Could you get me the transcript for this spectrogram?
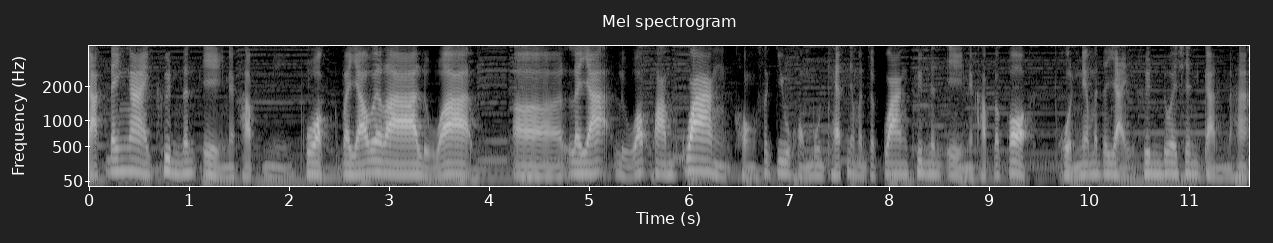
ยักษ์ได้ง่ายขึ้นนั่นเองนะครับนี่พวกระยะเวลาหรือว่าระยะหรือว่าความกว้างของสกิลของ Mooncat เนี่ยมันจะกว้างขึ้นนั่นเองนะครับแล้วก็ผลเนี่ยมันจะใหญ่ขึ้นด้วยเช่นกันนะฮะ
